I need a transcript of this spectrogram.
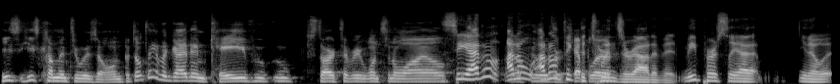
He's he's coming to his own, but don't they have a guy named Cave who, who starts every once in a while? See, I don't, I don't, I don't think Kepler. the Twins are out of it. Me personally, I, you know,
